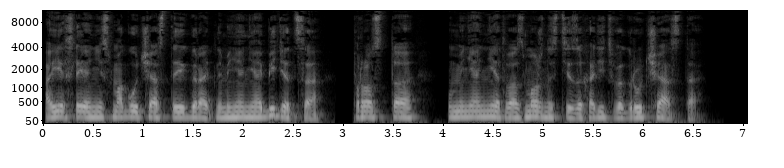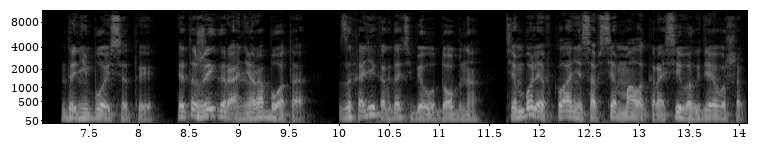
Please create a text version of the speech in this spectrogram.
А если я не смогу часто играть, на меня не обидятся? Просто у меня нет возможности заходить в игру часто». «Да не бойся ты, это же игра, не работа. Заходи, когда тебе удобно. Тем более в клане совсем мало красивых девушек.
